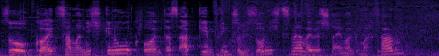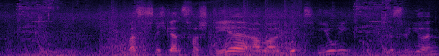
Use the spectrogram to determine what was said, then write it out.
So, Coins haben wir nicht genug und das Abgeben bringt sowieso nichts mehr, weil wir es schon einmal gemacht haben. Was ich nicht ganz verstehe, aber gut, Juri, guck dir das Video an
